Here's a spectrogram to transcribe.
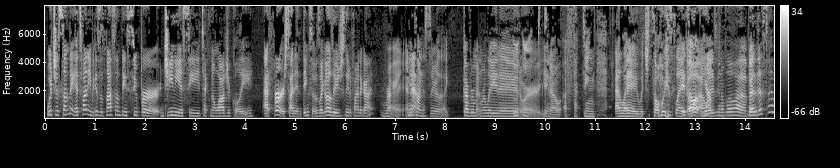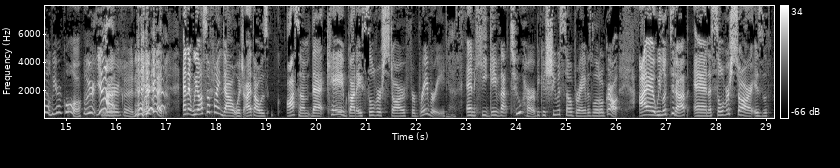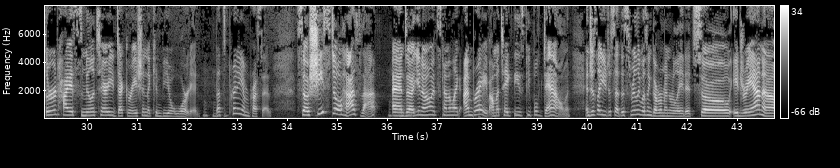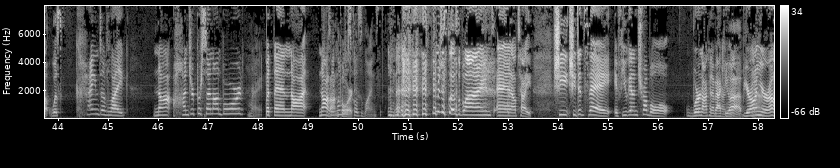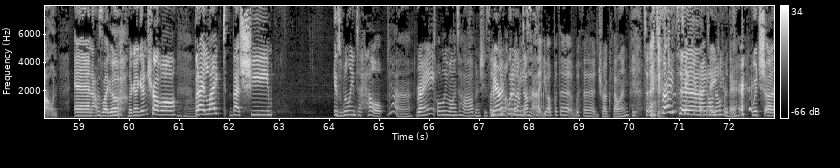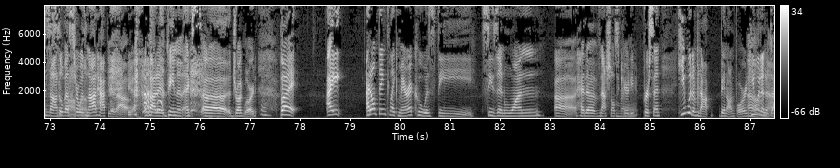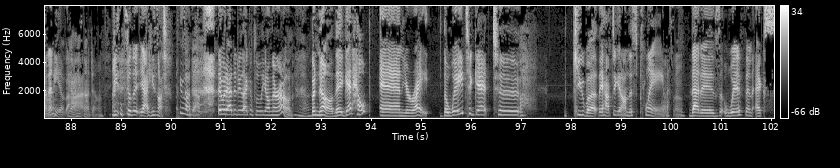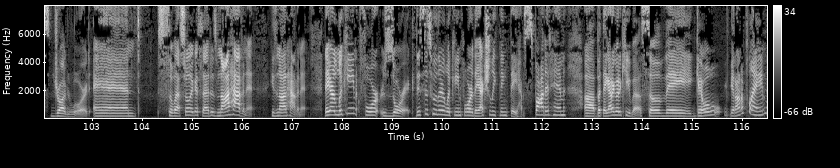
which is something. It's funny because it's not something super geniusy technologically. At first, I didn't think so. It was like, oh, so you just need to find a guy. Right. And Yeah. it's honestly necessarily like government related or, you know, affecting LA, which it's always like, It's oh, all- LA yeah. is going to blow up. But this time we were cool. We're yeah, We were good. we're good. And we also find out, which I thought was awesome, that Cabe got a silver star for bravery. Yes. and he gave that to her because she was so brave as a little girl. I we looked it up, and a silver star is the third highest military decoration that can be awarded. Mm-hmm. That's pretty impressive. So she still has that. And Mm-hmm. uh, you know, it's kind of like I'm brave. I'm gonna take these people down. And just like you just said, this really wasn't government related. So Adriana was kind of like not 100% on board, Right. But then not not Like, on let me just close the blinds. Let me just close the blinds, and I'll tell you. She she did say if you get in trouble, we're not going to back No, you no. up. You're on your own. And I was like, "Oh, they're going to get in trouble. Mm-hmm. But I liked that she is willing to help. yeah. Right? Totally willing to help, and she's like, Merrick you know, wouldn't have done that. Set you up with a with a drug felon, to, to right take you right on take over there. which uh, Sylvester was not happy about about it being an ex uh, drug lord. But I I don't think like Merrick, who was the season one uh, head of national security Right. person, he would have not been on board. he Oh, wouldn't have done any of that. Yeah, he's not down. He- so that yeah, he's not he's not down. They would have to do that completely on their own. But no, they get help, and you're right. The way to get to Cuba, they have to get on this plane Awesome. that is with an ex drug lord, and Sylvester, like I said, is not having it. He's not having it. They are looking for Zorik. This is who they're looking for. They actually think they have spotted him, uh, but they got to go to Cuba. So they go get on a plane,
